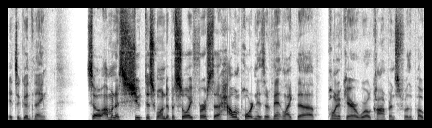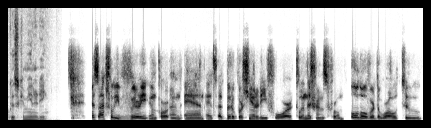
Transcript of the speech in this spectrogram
It's a good thing. So I'm going to shoot this one to Bishoy first. Uh, how important is an event like the Point of Care World Conference for the POCUS community? It's actually very important, and it's a good opportunity for clinicians from all over the world to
